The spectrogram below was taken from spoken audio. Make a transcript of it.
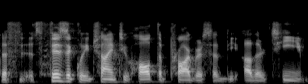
the physically trying to halt the progress of the other team.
